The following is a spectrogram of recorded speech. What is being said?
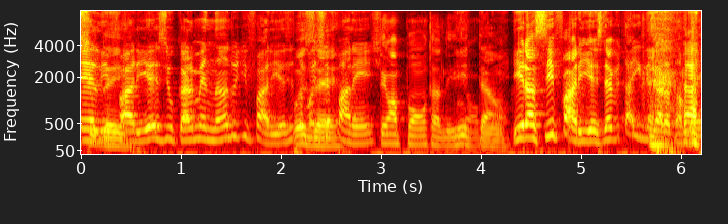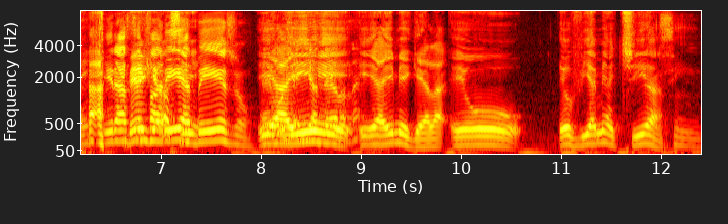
estudei. Farias e o cara Menando de Farias. Então Pois pode é. ser parente. Tem uma ponta ali. Então. Iraci Farias, deve estar aí ligada também. ponta. Iraci Beijo, Faria, Iraci. beijo. E É, é aí, dela, né? e aí, Miguela, eu eu vi a minha tia Sim.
